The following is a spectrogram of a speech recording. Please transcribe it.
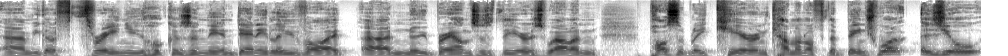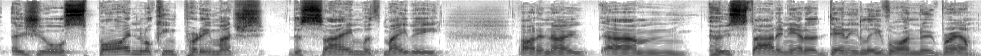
Um, you've got three new hookers in there, and Danny Levi, uh, new Browns is there as well, and possibly Kieran coming off the bench. What is your is your spine looking pretty much the same with maybe I don't know um, who's starting out of Danny Levi and New Brown.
